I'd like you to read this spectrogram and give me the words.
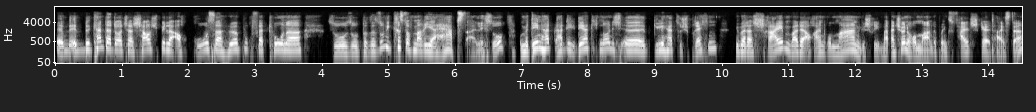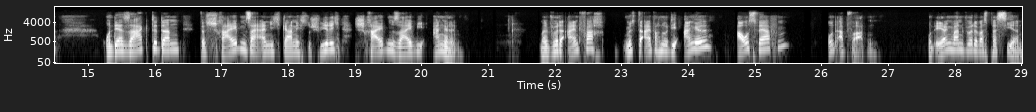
Äh, bekannter deutscher Schauspieler, auch großer Hörbuchvertoner, so, so, so wie Christoph Maria Herbst eigentlich so. Und mit denen hat, hat die, der hatte ich neulich äh, Gelegenheit zu sprechen über das Schreiben, weil der auch einen Roman geschrieben hat. Ein schöner Roman übrigens, Falschgeld heißt er. Und der sagte dann, das Schreiben sei eigentlich gar nicht so schwierig. Schreiben sei wie Angeln. Man würde einfach, müsste einfach nur die Angel auswerfen und abwarten. Und irgendwann würde was passieren.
